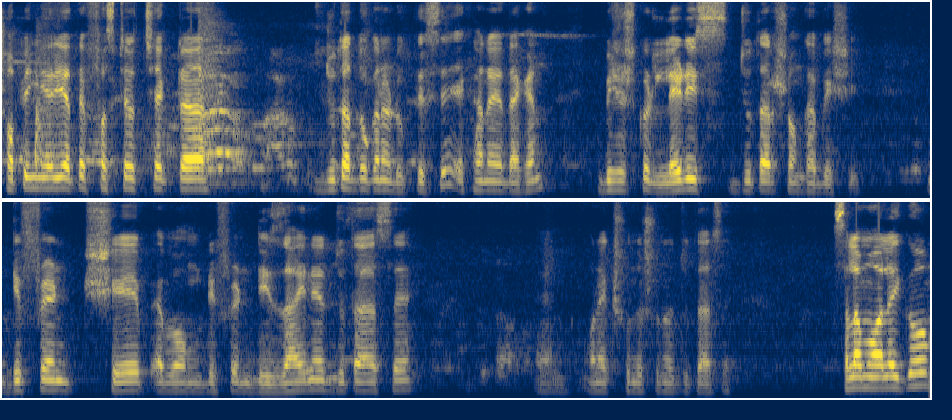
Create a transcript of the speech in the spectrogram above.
শপিং এরিয়াতে ফার্স্টে হচ্ছে একটা জুতার দোকানে ঢুকতেছি এখানে দেখেন বিশেষ করে লেডিস জুতার সংখ্যা বেশি। ডিফারেন্ট শেপ এবং ডিফারেন্ট ডিজাইনের জুতা আছে অনেক সুন্দর সুন্দর জুতা আছে। আসসালামু আলাইকুম।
